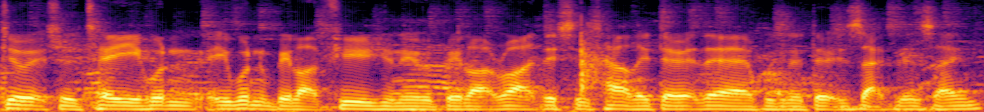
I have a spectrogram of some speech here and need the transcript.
do it to the T. He wouldn't he wouldn't be like fusion. He would be like, right, this is how they do it there. We're going to do it exactly the same.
